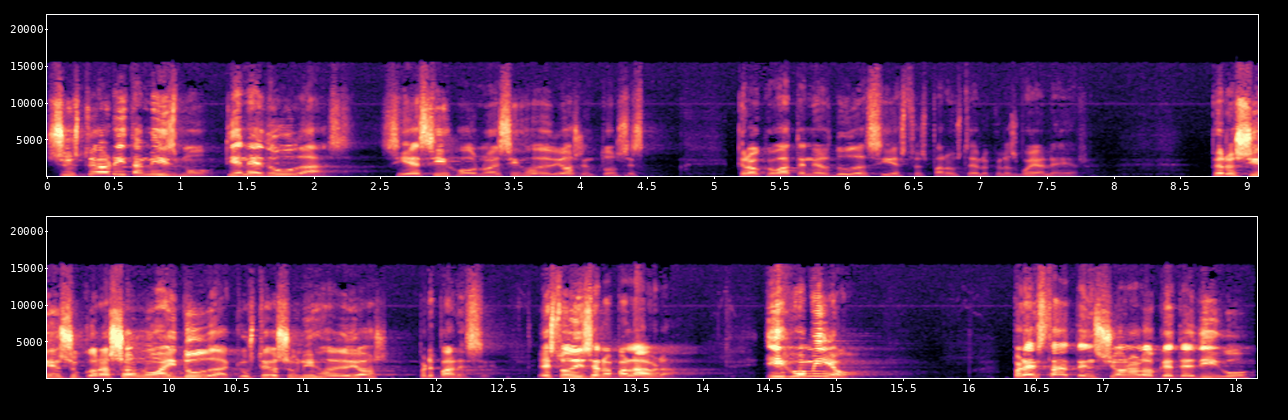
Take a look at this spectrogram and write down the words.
Si usted ahorita mismo tiene dudas si es hijo o no es hijo de Dios, entonces creo que va a tener dudas si esto es para usted, lo que les voy a leer. Pero si en su corazón no hay duda que usted es un hijo de Dios, prepárese. Esto dice la palabra. Hijo mío, presta atención a lo que te digo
